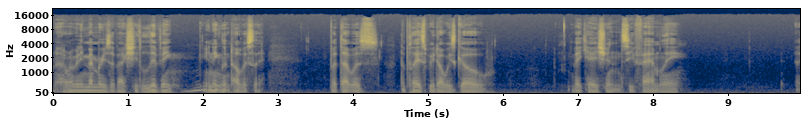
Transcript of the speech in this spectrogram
I don't have any memories of actually living in England, obviously. But that was the place we'd always go, vacation, see family. Uh,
